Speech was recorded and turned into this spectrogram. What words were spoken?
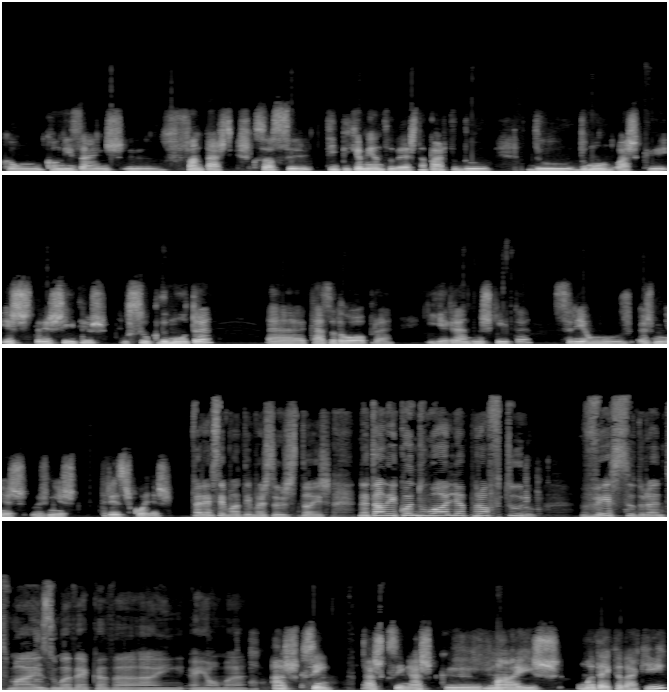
com, com designs eh, fantásticos, que só se tipicamente desta parte do, do, do, mundo. Acho que estes três sítios, o Suco de Mutra, a Casa da Ópera e a Grande Mesquita, seriam os, as, minhas, as minhas três escolhas. Parecem ótimas sugestões. Natália, quando olha para o futuro, vê-se durante mais uma década em, em Oman? Acho que sim. Acho que sim, acho que mais uma década aqui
